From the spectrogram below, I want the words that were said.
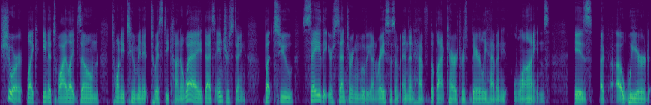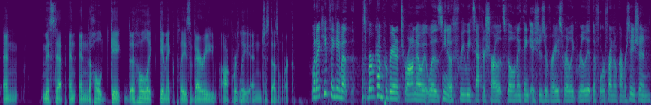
sure like in a twilight zone 22 minute twisty kind of way that's interesting. But to say that you're centering a movie on racism and then have the black characters barely have any lines is a, a weird and misstep and and the whole gig the whole like gimmick plays very awkwardly and just doesn't work what I keep thinking about Suburbicon premiered at Toronto, it was, you know, three weeks after Charlottesville. And I think issues of race were like really at the forefront of conversation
